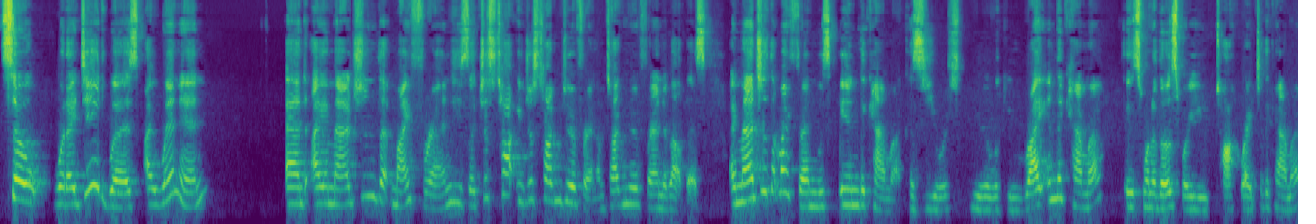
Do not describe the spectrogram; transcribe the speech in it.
So what I did was I went in and I imagined that my friend, he's like, just talk, you're just talking to a friend. I'm talking to a friend about this. I imagined that my friend was in the camera because you were, you were looking right in the camera. It's one of those where you talk right to the camera.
